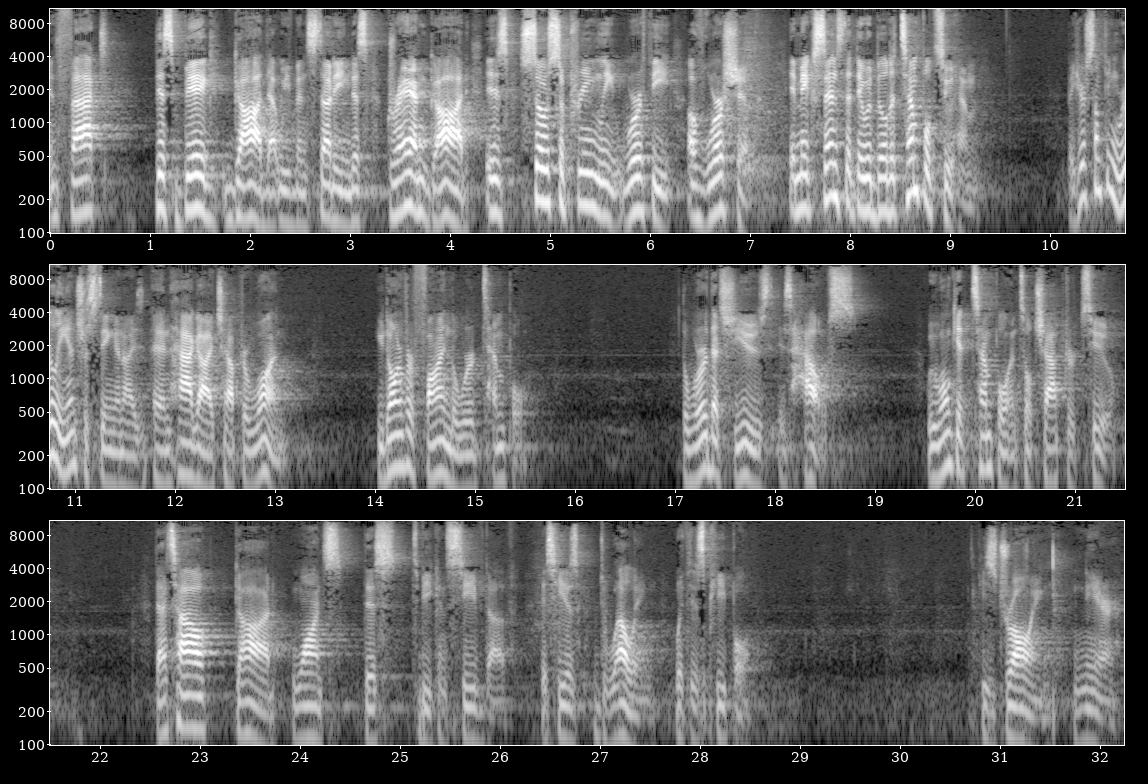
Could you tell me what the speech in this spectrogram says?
In fact, this big God that we've been studying, this grand God, is so supremely worthy of worship. It makes sense that they would build a temple to him. But here's something really interesting in, Haggai chapter 1. You don't ever find the word temple. The word that's used is house. We won't get temple until chapter 2. That's how God wants this to be conceived of, is he is dwelling with his people. He's drawing near.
